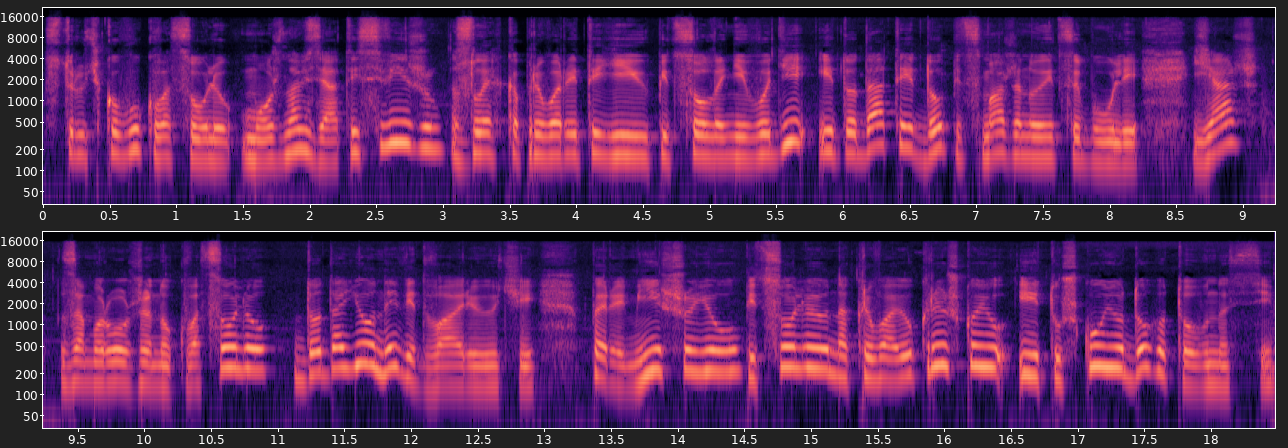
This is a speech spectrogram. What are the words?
стручкову квасолю. Можна взяти свіжу, злегка приварити її в підсоленій воді і додати до підсмаженої цибулі. Я ж Заморожену квасолю додаю не відварюючи, перемішую, підсолюю, накриваю кришкою і тушкую до готовності.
